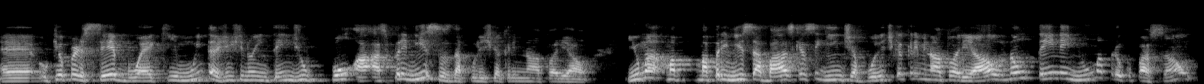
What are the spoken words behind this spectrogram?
é, o que eu percebo é que muita gente não entende o, as premissas da política criminal atuarial. E uma, uma, uma, premissa básica é a seguinte: a política criminal atuarial não tem nenhuma preocupação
